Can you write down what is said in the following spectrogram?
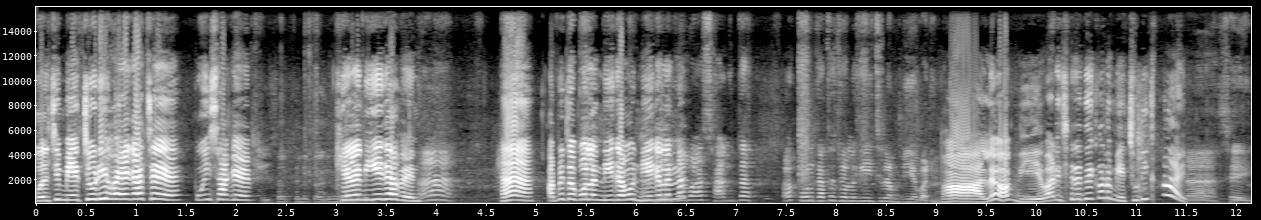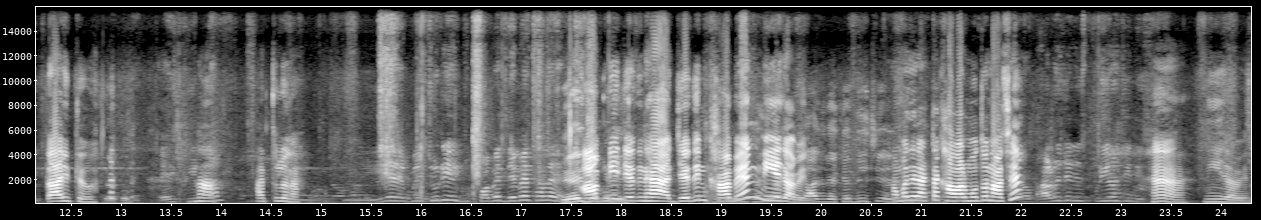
বলছি মেচুরি হয়ে গেছে পুঁই শাকের। খেলে নিয়ে যাবেন? হ্যাঁ। হ্যাঁ আপনি তো বললেন নিয়ে যাব নিয়ে গেলেন না? কলকাতা চলে গিয়েছিলাম বিয়ে বাড়ি ভালো বিয়ে বাড়ি ছেড়ে দিয়ে কোনো মেচুরি খায়? হ্যাঁ সেই। তাই তো। না আর তুলো না। কবে দেবে তাহলে? আপনি যেদিন হ্যাঁ যেদিন খাবেন নিয়ে যাবেন। আমাদের একটা খাওয়ার মতন আছে। ভালো জিনিস প্রিয় জিনিস। হ্যাঁ নিয়ে যাবেন।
